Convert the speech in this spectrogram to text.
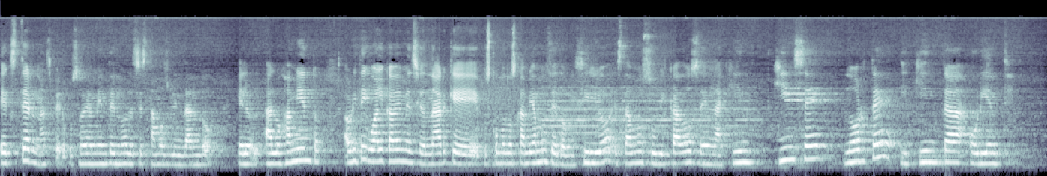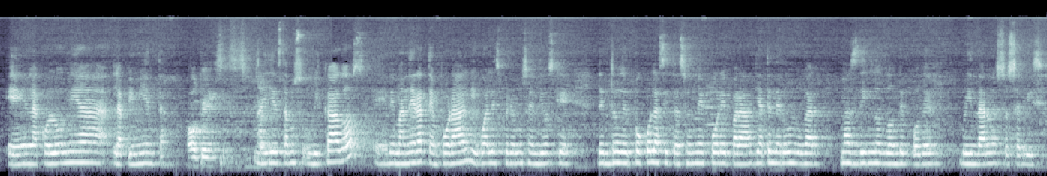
externas, pero pues obviamente no les estamos brindando el alojamiento. Ahorita igual cabe mencionar que pues como nos cambiamos de domicilio, estamos ubicados en la 15 Norte y Quinta Oriente, en la colonia La Pimienta. Ok, Ahí estamos ubicados eh, de manera temporal, igual esperemos en Dios que dentro de poco la situación mejore para ya tener un lugar más digno donde poder brindar nuestros servicios.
